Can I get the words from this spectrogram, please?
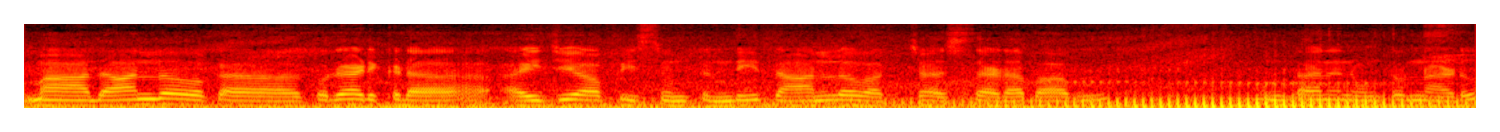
మా దానిలో ఒక కుర్రాడు ఇక్కడ ఐజీ ఆఫీస్ ఉంటుంది. దానిలో వర్క్ చేస్తాడా బాబు? ఉంటానని ఉంటున్నాడు.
